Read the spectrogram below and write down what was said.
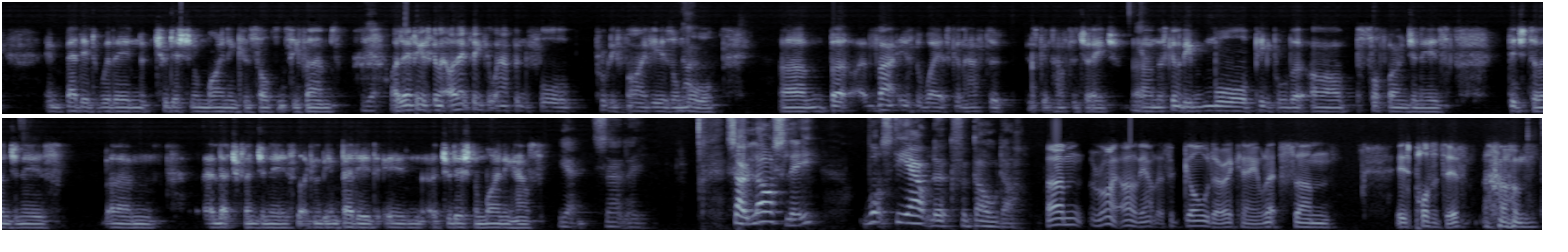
embedded within traditional mining consultancy firms. Yeah. I don't think it's going to. I don't think it will happen for probably five years or no. more. Um, but that is the way it's going to have to. It's going to have to change. Yeah. Um, there's going to be more people that are software engineers, digital engineers, um, electrical engineers that are going to be embedded in a traditional mining house. Yeah, certainly. So, lastly, what's the outlook for Golder? Um, right. Oh, the outlook for Golder. Okay. Well, let's um, is positive. Um,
